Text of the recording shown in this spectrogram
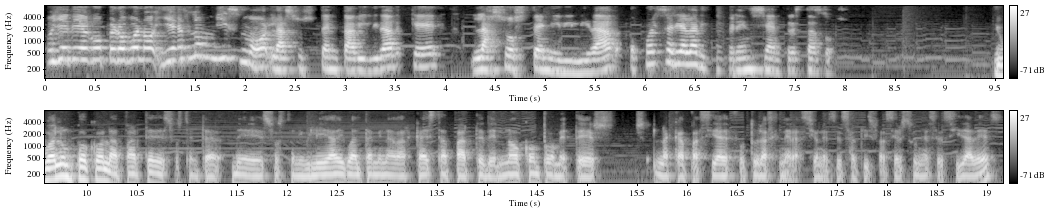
Oye, Diego, pero bueno, ¿y es lo mismo la sustentabilidad que la sostenibilidad? ¿O cuál sería la diferencia entre estas dos? Igual un poco la parte de, de sostenibilidad, igual también abarca esta parte de no comprometer la capacidad de futuras generaciones de satisfacer sus necesidades,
